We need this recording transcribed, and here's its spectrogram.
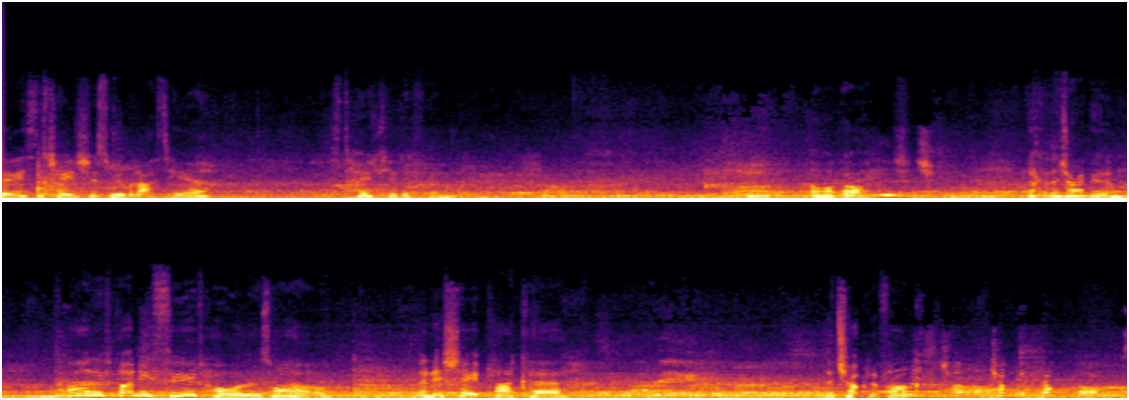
So this has changed since we were last here. It's totally different. Oh my gosh. Look at the dragon. Oh, they've got a new food hall as well. And it's shaped like a a chocolate oh, frog. Oh, it's cho chocolate frog box.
